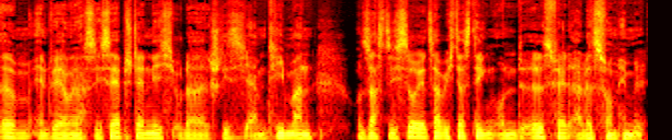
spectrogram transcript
Ähm, entweder machst du dich selbstständig oder schließt dich einem Team an und sagst dich so, jetzt habe ich das Ding und es fällt alles vom Himmel.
